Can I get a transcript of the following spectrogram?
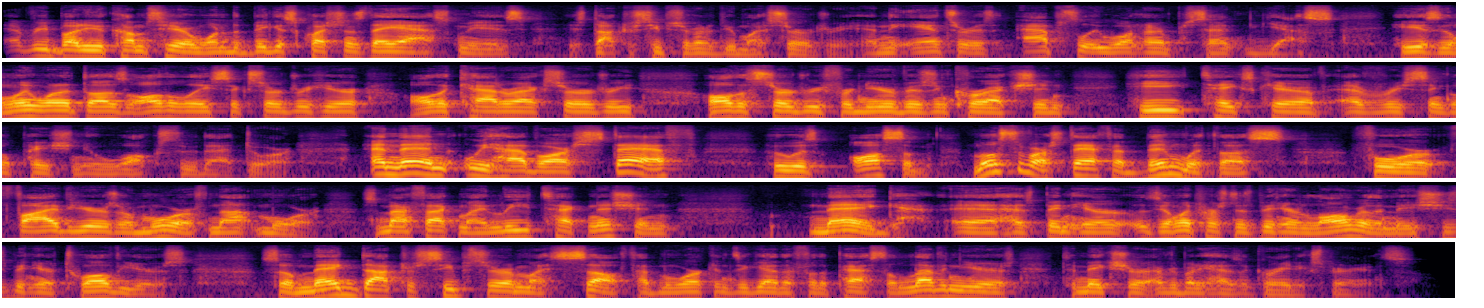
Everybody who comes here, one of the biggest questions they ask me is, is Dr. Siepser going to do my surgery? And the answer is absolutely 100% yes. He is the only one that does all the LASIK surgery here, all the cataract surgery, all the surgery for near vision correction. He takes care of every single patient who walks through that door. And then we have our staff who is awesome. Most of our staff have been with us for five years or more, if not more. As a matter of fact, my lead technician, Meg uh, has been here, is the only person who's been here longer than me. She's been here 12 years. So Meg, Dr. Siepser, and myself have been working together for the past 11 years to make sure everybody has a great experience.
